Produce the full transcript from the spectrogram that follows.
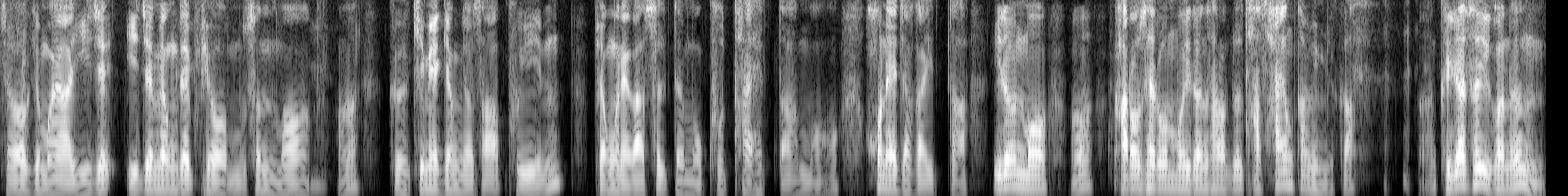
저기 뭐야 이재 이재명 대표 무슨 뭐어그 김혜경 여사 부인 병원에 갔을 때 뭐 구타했다 뭐 혼외자가 있다 이런 뭐어 가로세로 뭐 이런 사람들 다 사형감입니까? 어? 그래서 이거는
